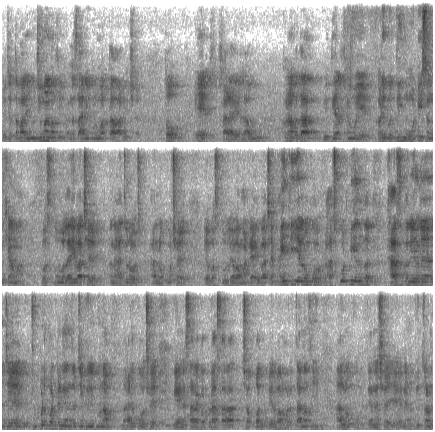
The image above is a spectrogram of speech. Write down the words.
કે જે તમારી યુઝમાં નથી અને સારી ગુણવત્તાવાળી છે, તો એ શાળાએ લાવવું. ઘણા બધા વિદ્યાર્થીઓએ ઘણી બધી મોટી સંખ્યામાં વસ્તુઓ લાવ્યા છે અને આજરોજ આ લોકો છે એ વસ્તુ લેવા માટે આવ્યા છે. અહીંથી એ લોકો રાજકોટની અંદર, ખાસ કરી અને જે ઝૂંપડપટ્ટીની અંદર જે ગરીબોના બાળકો છે કે એને સારા કપડાં, સારા ચપ્પલ પહેરવા મળતા નથી, આ લોકો તેને છે એને વિતરણ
